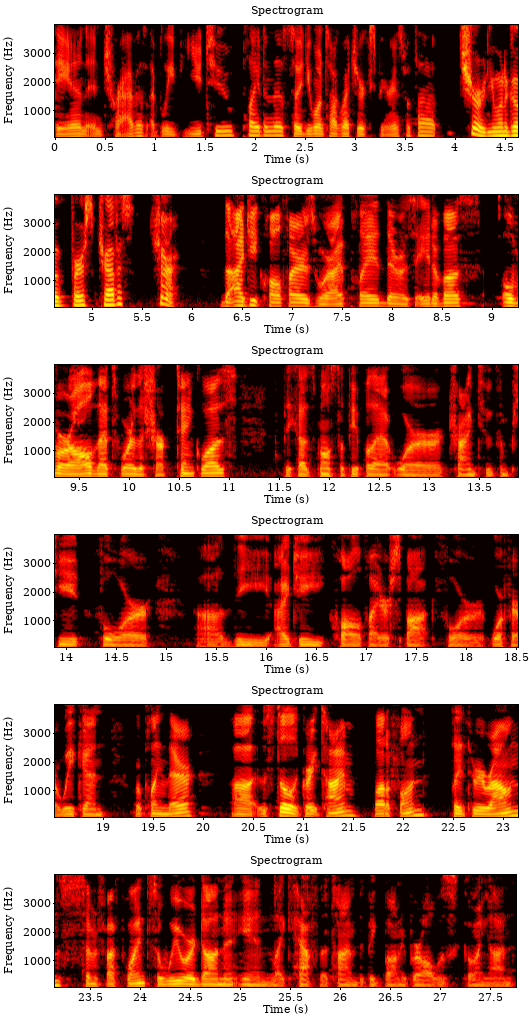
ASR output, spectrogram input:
Dan and Travis, I believe you two played in this. So do you want to talk about your experience with that? Sure. Do you want to go first, Travis? Sure. The IG qualifiers where I played, there was eight of us. Overall, that's where the Shark Tank was, because most of the people that were trying to compete for uh, the IG qualifier spot for Warfare Weekend were playing there. Uh, it was still a great time, a lot of fun. Played three rounds, 75 points, so we were done in like half the time the Big Bounty Brawl was going on.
